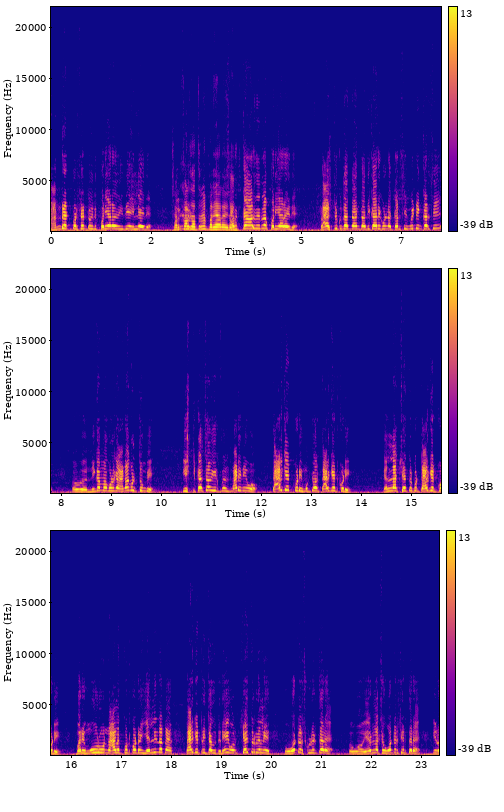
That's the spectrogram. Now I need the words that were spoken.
ಹಂಡ್ರೆಡ್ ಪರ್ಸೆಂಟು ಇದು ಪರಿಹಾರ ಇದೆ ಇಲ್ಲೇ ಇದೆ. ಸರ್ಕಾರದ ಹತ್ರನೇ ಪರಿಹಾರ ಇದೆ. ಸರ್ಕಾರದಿಂದ ಪರಿಹಾರ ಇದೆ. ರಾಷ್ಟ್ರೀಕೃತ ಬ್ಯಾಂಕ್ ಅಧಿಕಾರಿಗಳನ್ನ ಕರೆಸಿ ಮೀಟಿಂಗ್ ಕರೆಸಿ ನಿಗಮಗಳಿಗೆ ಹಣಗಳು ತುಂಬಿ ಇಷ್ಟು ಕೆಲಸ ಈಗ ಮಾಡಿ ನೀವು ಟಾರ್ಗೆಟ್ ಕೊಡಿ, ಮುಖ್ಯವಾಗಿ ಟಾರ್ಗೆಟ್ ಕೊಡಿ. ಎಲ್ಲ ಕ್ಷೇತ್ರಕ್ಕೂ ಟಾರ್ಗೆಟ್ ಕೊಡಿ. ಬರೀ ಮೂರು, ನಾಲ್ಕು ಕೊಟ್ಟು ಕೊಟ್ಟರೆ ಎಲ್ಲಿಂದ ಟಾರ್ಗೆಟ್ ರೀಚ್ ಆಗುತ್ತೆ? ರೀ ಒಂದು ಕ್ಷೇತ್ರದಲ್ಲಿ ವೋಟರ್ಸ್ಗಳು ಇರ್ತಾರೆ. ಎರಡು ಲಕ್ಷ ವೋಟರ್ಸ್ ಇರ್ತಾರೆ. ನೀನು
